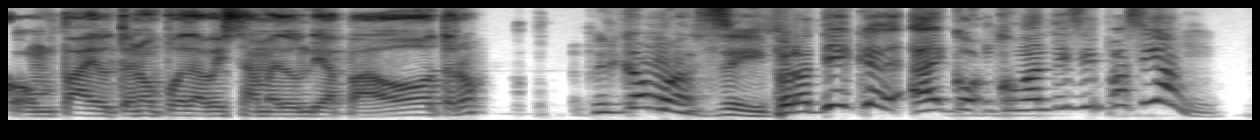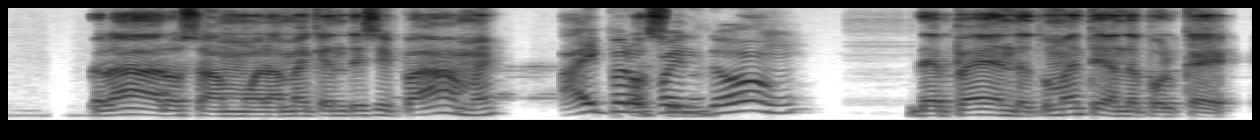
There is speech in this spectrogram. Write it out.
Compadre, usted no puede avisarme de un día para otro. ¿Pero cómo así? Pero a ti es que hay con, con anticipación. Claro, Samuel, hay que anticiparme. Ay, pero O perdón. Depende, ¿tú me entiendes? Porque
